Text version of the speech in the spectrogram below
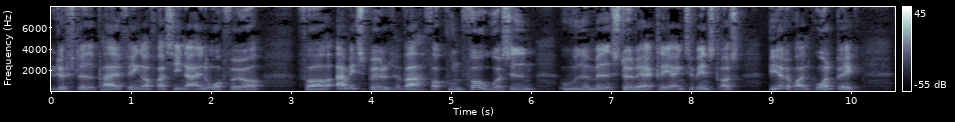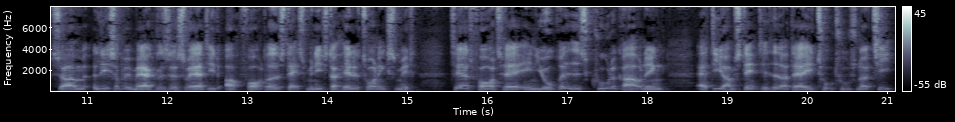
løftede pegefinger fra sin egen ordfører, for Amitsbøl var for kun få uger siden ude med støtteerklæring til Venstres Birte Røn Hornbæk, som lige så bemærkelsesværdigt opfordrede statsminister Helle thorning Schmidt til at foretage en juridisk kuglegravning af de omstændigheder, der i 2010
